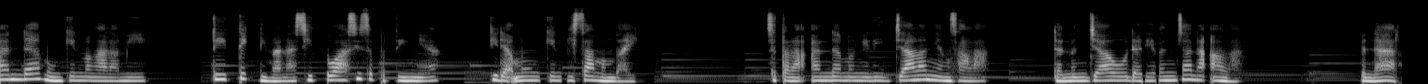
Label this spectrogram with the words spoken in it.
Anda mungkin mengalami titik di mana situasi sepertinya tidak mungkin bisa membaik. Setelah Anda memilih jalan yang salah dan menjauh dari rencana Allah, benar,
